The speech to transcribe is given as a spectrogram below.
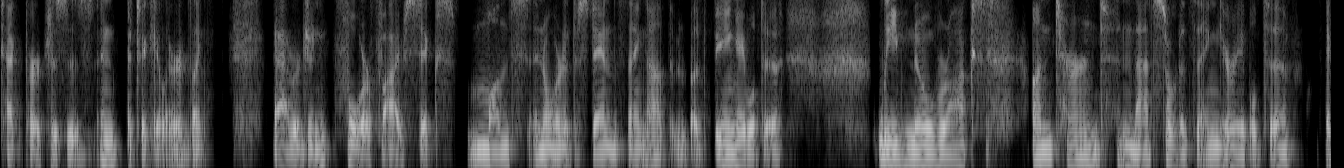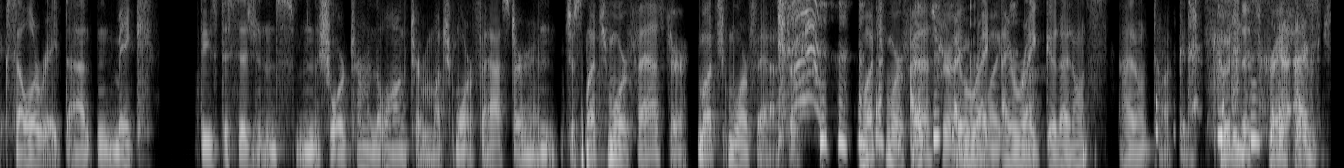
tech purchases in particular, like averaging four, five, six months in order to stand the thing up. And but being able to leave no rocks unturned and that sort of thing, you're able to accelerate that and make these decisions in the short term and the long term much more faster and just much more faster. Much more faster. Much more faster I, I, write i write good i don't i don't talk good. Goodness gracious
